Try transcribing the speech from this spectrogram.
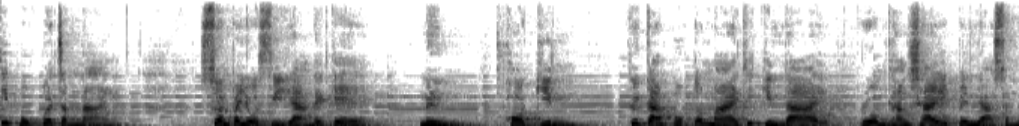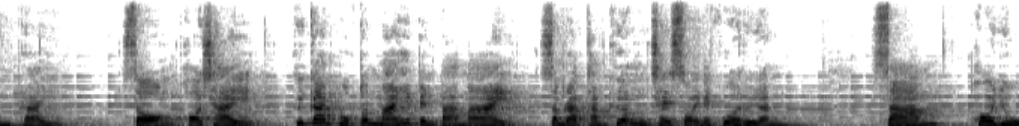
ที่ปลูกเพื่อจำหน่าย ส่วนประโยชน์ 4 อย่างได้แก่ 1. พอกิน คือการปลูกต้นไม้ที่กินได้ รวมทั้งใช้เป็นยาสมุนไพร 2. พอใช้ คือการปลูกต้นไม้ให้เป็นป่าไม้สำหรับทำเครื่องใช้สอยในครัวเรือน 3. พออยู่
